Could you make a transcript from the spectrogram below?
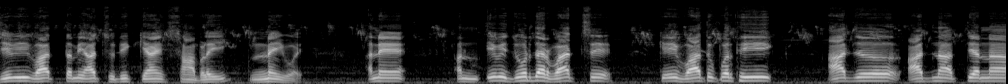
જેવી વાત તમે આજ સુધી ક્યાંય સાંભળી નહીં હોય. અને એવી જોરદાર વાત છે કે એ વાત ઉપરથી આજ, આજના અત્યારના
